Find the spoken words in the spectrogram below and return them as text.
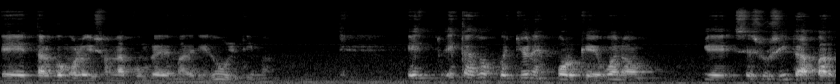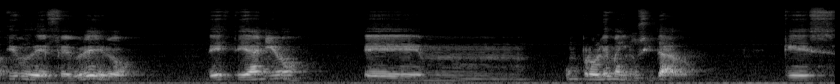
eh, tal como lo hizo en la cumbre de Madrid última. estas dos cuestiones porque, bueno, eh, se suscita a partir de febrero de este año un problema inusitado, que es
